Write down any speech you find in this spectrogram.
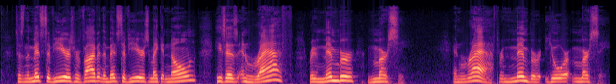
It says, In the midst of years, revive it. In the midst of years, make it known. He says, In wrath, remember mercy. And wrath, remember your mercy.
